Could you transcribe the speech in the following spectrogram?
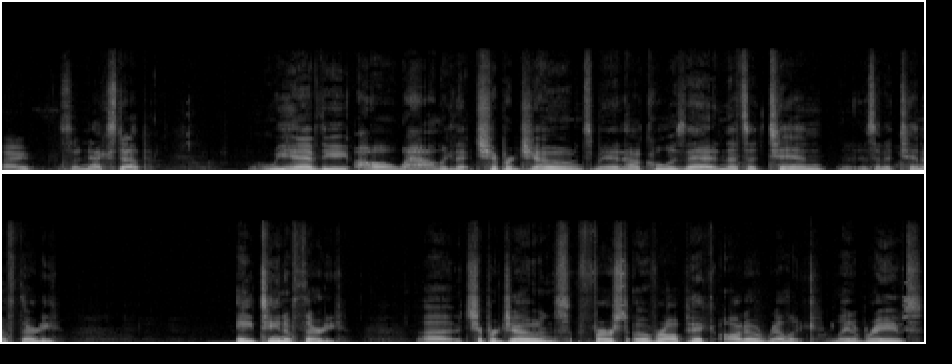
All right. So next up, we have the oh wow, look at that Chipper Jones, man. How cool is that? And that's a 10. Is that a 10 of 30? 18 of 30. Uh, Chipper Jones, first overall pick, auto relic. Atlanta Braves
